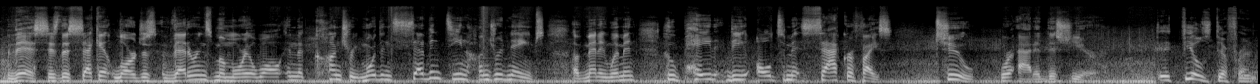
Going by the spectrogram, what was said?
This is the second largest Veterans Memorial Wall in the country. More than 1,700 names of men and women who paid the ultimate sacrifice. Two were added this year. It feels different.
